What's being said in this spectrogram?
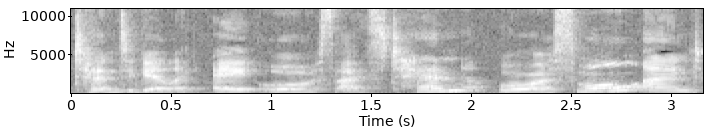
tend to get like 8 or size 10 or a small and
